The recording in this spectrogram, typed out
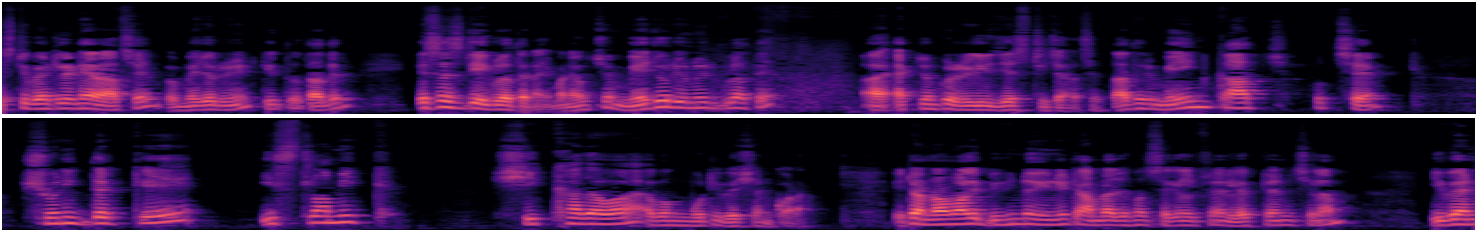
এসটি ব্যাটালিয়নের আছে মেজর ইউনিট কিন্তু তাদের এসএসডি এগুলোতে নাই। মানে হচ্ছে মেজর ইউনিটগুলোতে একজন করে রিলিজিয়াস টিচার আছে। তাদের মেইন কাজ হচ্ছে সৈনিকদেরকে ইসলামিক শিক্ষা দেওয়া এবং মোটিভেশন করা। এটা নর্মালি বিভিন্ন ইউনিটে আমরা যখন সেকেন্ড লেফটেন্যান্ট লেফটেন্যান্ট ছিলাম ইভেন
